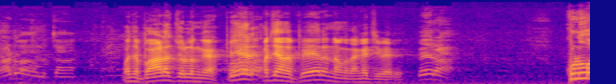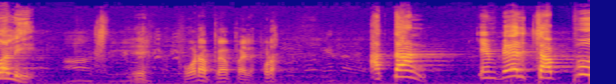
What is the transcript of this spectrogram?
பாடுவாங்க மச்சான். கொஞ்சம் பாட சொல்லுங்க. பேர் மச்சான் அந்த பேர் என்ன உங்க தங்கச்சி பேர்? பேரா? குழுவாளி. ஏ போடா பேப்பா இல்லை போடா. அத்தான் என் பேர் சப்பு.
